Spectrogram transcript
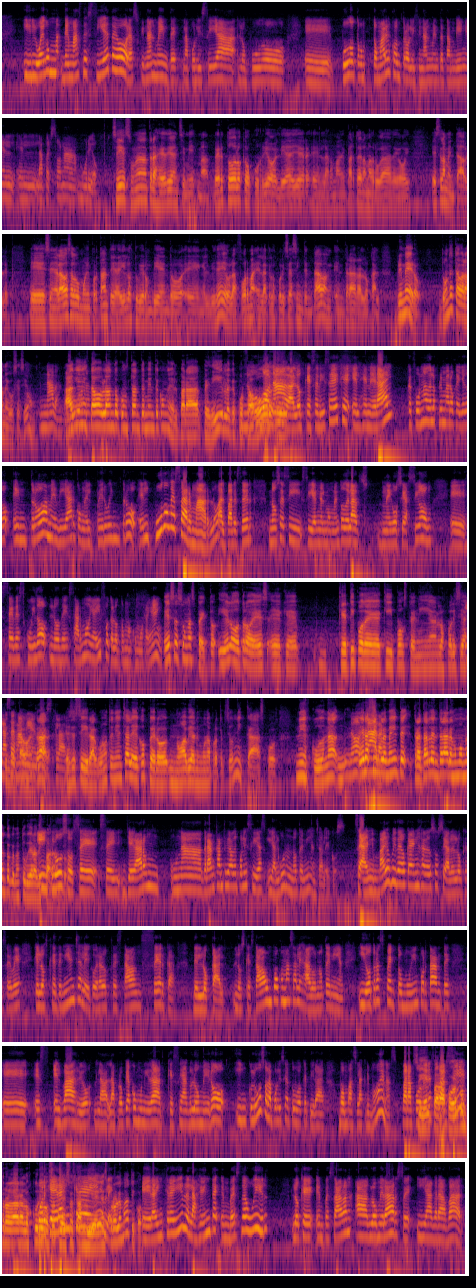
Y luego de más de siete horas, finalmente, la policía lo pudo eh, pudo tomar el control y finalmente también la persona murió. Sí, es una tragedia en sí misma. Ver todo lo que ocurrió el día de ayer en la Romana y parte de la madrugada de hoy es lamentable. Eh, señalabas algo muy importante y ahí lo estuvieron viendo en el video, la forma en la que los policías intentaban entrar al local. Primero, ¿dónde estaba la negociación? Nada. ¿Alguien estaba hablando constantemente con él para pedirle que por no favor... No hubo nada, lo que se dice es que el general que fue uno de los primeros que llegó, entró a mediar con él, pero entró. Él pudo desarmarlo, al parecer, no sé si, si en el momento de la negociación eh, se descuidó, lo desarmó y ahí fue que lo tomó como rehén. Ese es un aspecto. Y el otro es eh, que qué tipo de equipos tenían los policías que intentaban entrar. Es decir, algunos tenían chalecos, pero no había ninguna protección, ni cascos, ni escudo, nada. Era simplemente tratar de entrar en un momento que no estuviera disparando. Incluso se, se llegaron una gran cantidad de policías y algunos no tenían chalecos. O sea, en varios videos que hay en redes sociales lo que se ve que los que tenían chaleco eran los que estaban cerca del local. Los que estaban un poco más alejados no tenían. Y otro aspecto muy importante eh, es el barrio, la, propia comunidad que se aglomeró. Incluso la policía tuvo que tirar bombas lacrimógenas para poder sí, para poder controlar a los curiosos, que eso también es problemático. Era increíble. La gente, en vez de huir, lo que empezaban a aglomerarse y a grabar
